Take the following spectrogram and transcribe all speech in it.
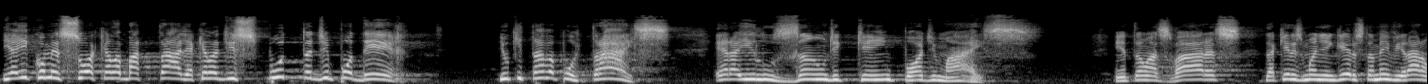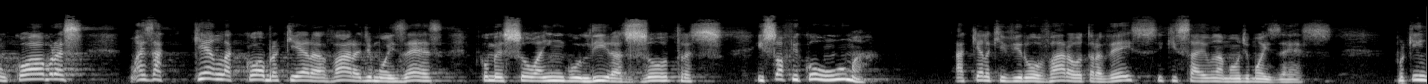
E aí começou aquela batalha, aquela disputa de poder. E o que estava por trás era a ilusão de quem pode mais. Então as varas daqueles mandingueiros também viraram cobras, mas aquela cobra que era a vara de Moisés começou a engolir as outras e só ficou uma, aquela que virou vara outra vez e que saiu na mão de Moisés. Porque em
